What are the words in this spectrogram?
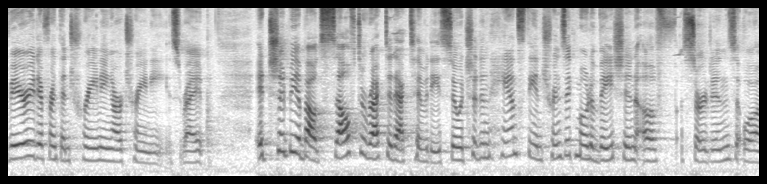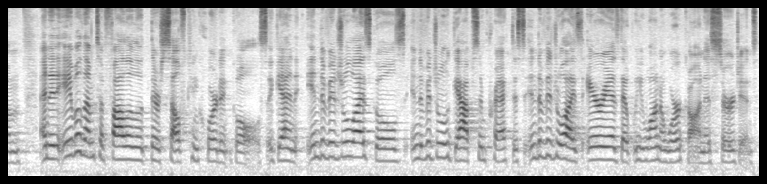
very different than training our trainees, right? It should be about self-directed activities, so it should enhance the intrinsic motivation of surgeons um, and enable them to follow their self-concordant goals. Again, individualized goals, individual gaps in practice, individualized areas that we want to work on as surgeons.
